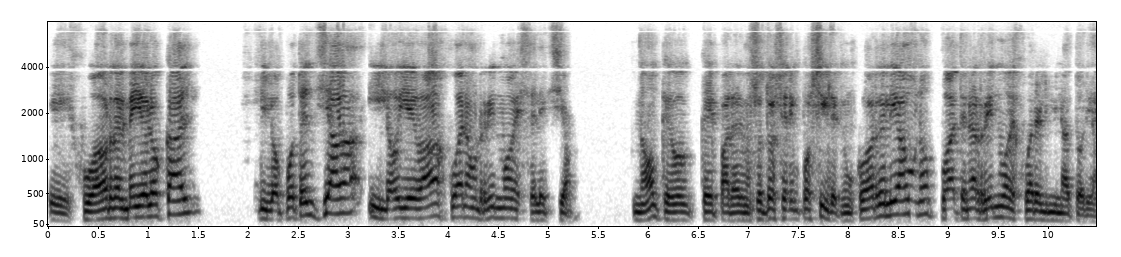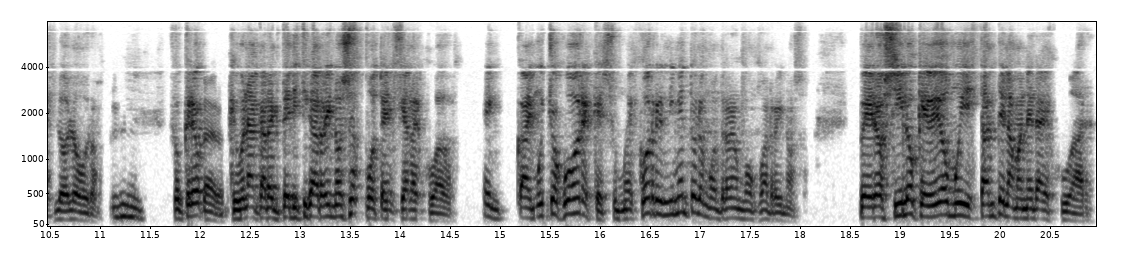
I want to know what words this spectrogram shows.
eh, jugador del medio local y lo potenciaba y lo llevaba a jugar a un ritmo de selección. ¿no? Que, que, para nosotros era imposible que un jugador de Liga 1 pueda tener ritmo de jugar eliminatorias. Lo logro. Yo creo que una característica de Reynoso es potenciar al jugador. Hay muchos jugadores que su mejor rendimiento lo encontraron con Juan Reynoso. Pero sí lo que veo muy distante es la manera de jugar.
